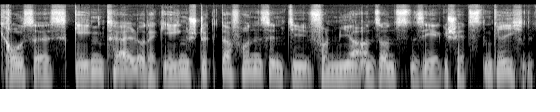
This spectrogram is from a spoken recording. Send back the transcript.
Großes Gegenteil oder Gegenstück davon sind die von mir ansonsten sehr geschätzten Griechen,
